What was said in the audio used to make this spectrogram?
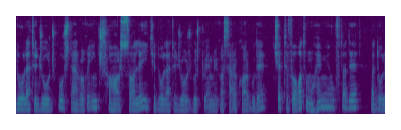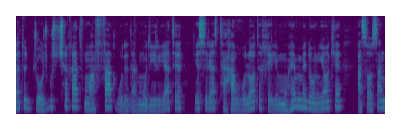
دولت جورج بوش در واقع این چهار ساله ای که دولت جورج بوش تو امریکا سر و کار بوده چه اتفاقات مهمی افتاده و دولت جورج بوش چقدر موفق بوده در مدیریت یه سری از تحولات خیلی مهم دنیا که اساسا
